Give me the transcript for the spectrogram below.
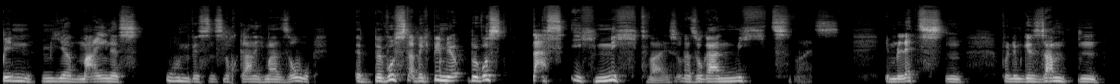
bin mir meines Unwissens noch gar nicht mal so bewusst, aber ich bin mir bewusst, dass ich nicht weiß oder sogar nichts weiß. Im letzten von dem gesamten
